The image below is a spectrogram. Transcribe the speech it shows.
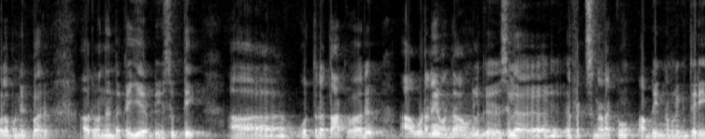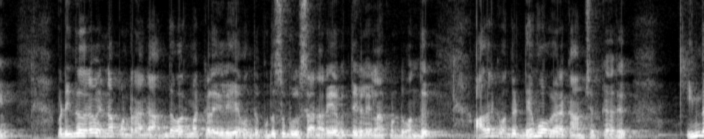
கொலை பண்ணியிருப்பார். அவர் வந்து இந்த கையை இப்படி சுற்றி ஒருத்தரை தாக்குவார். உடனே வந்து அவங்களுக்கு சில எஃபெக்ட்ஸ் நடக்கும் அப்படின்னு நம்மளுக்கு தெரியும். பட் இந்த தடவை என்ன பண்ணுறாங்க அந்த வர்மக்கலையிலேயே வந்து புதுசு புதுசாக நிறைய வித்தைகளை எல்லாம் கொண்டு வந்து அதற்கு வந்து டெமோ வேற காமிச்சிருக்காரு. இந்த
